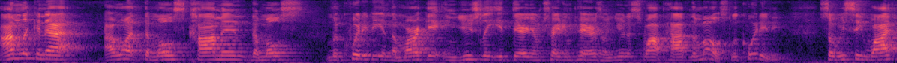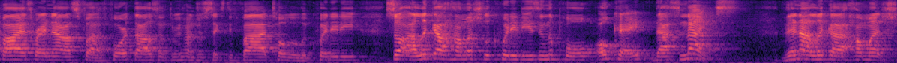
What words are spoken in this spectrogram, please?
I'm looking at I want the most common, the most liquidity in the market, and usually Ethereum trading pairs on Uniswap have the most liquidity. So we see YFI is right now it's 4,365 total liquidity. So I look at how much liquidity is in the pool. Okay, that's nice. Then I look at how much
